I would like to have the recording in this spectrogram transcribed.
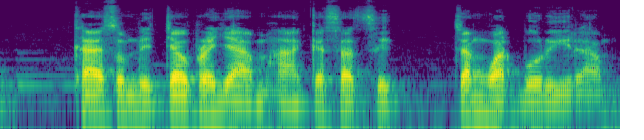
26 ค่ายสมเด็จเจ้าพระยามหากษัตริย์ศึก จังหวัดบุรีรัมย์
